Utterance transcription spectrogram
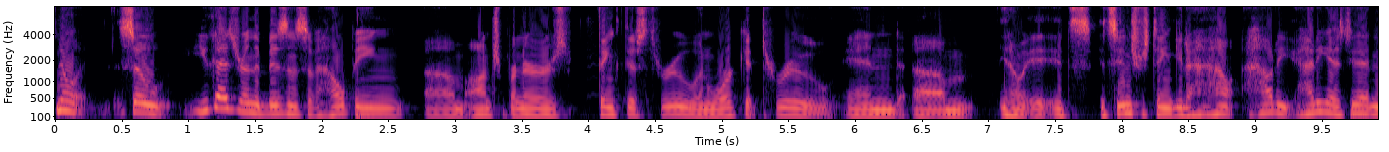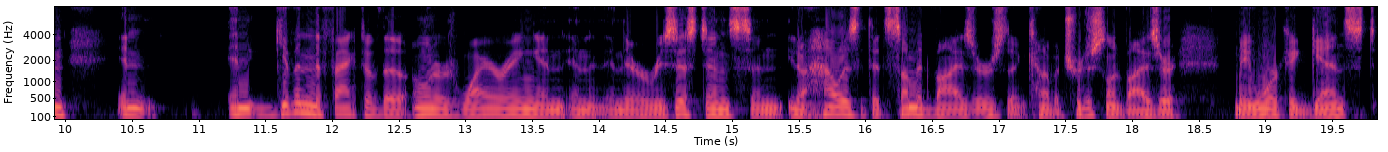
You know, so you guys are in the business of helping um, entrepreneurs think this through and work it through, and um, you know, it, it's it's interesting. You know, how how do you, how do you guys do that? And and and given the fact of the owner's wiring and, and, and, their resistance and you know how is it that some advisors that kind of a traditional advisor may work against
